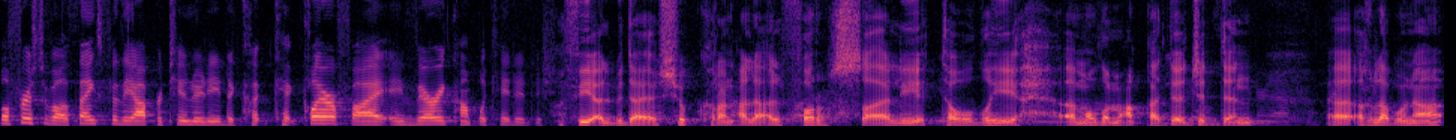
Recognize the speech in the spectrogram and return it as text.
Well, first of all, thanks for the opportunity to clarify a very complicated issue. في البداية شكرا على الفرصة للتوضيح. موضوع معقد جدا. أغلبنا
